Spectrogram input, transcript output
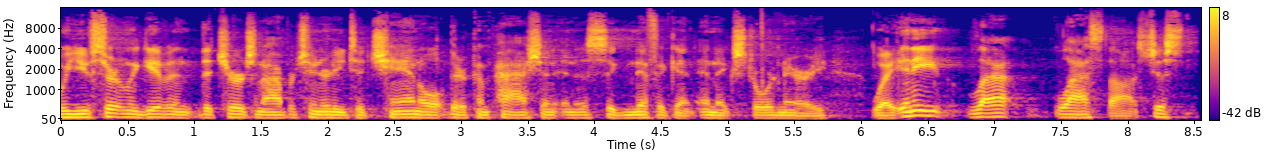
Well, you've certainly given the church an opportunity to channel their compassion in a significant and extraordinary way. Any la- last thoughts? Just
